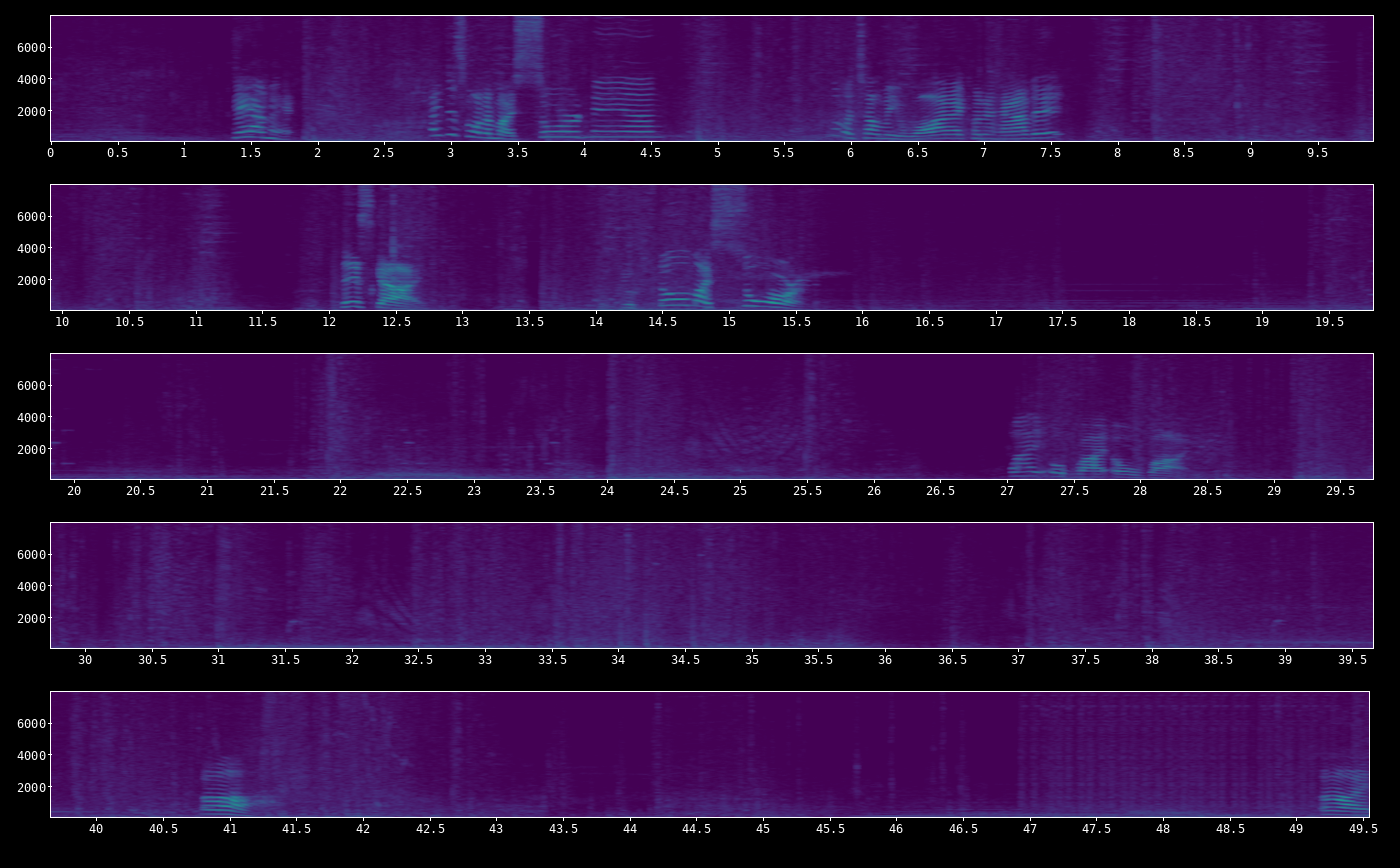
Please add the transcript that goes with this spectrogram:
Damn it! I just wanted my sword, man. Someone tell me why I couldn't have it. This guy. You stole my sword. Why, oh why, oh why?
